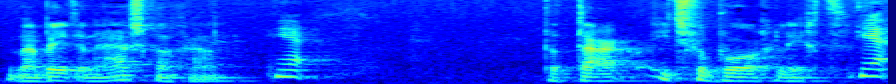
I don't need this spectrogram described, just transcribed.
maar beter naar huis kan gaan. Ja. Dat daar iets verborgen ligt. Ja.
